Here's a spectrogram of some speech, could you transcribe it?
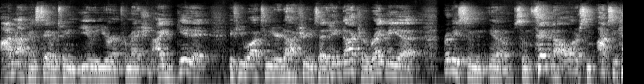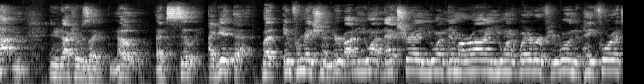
I'm not going to stand between you and your information. I get it if you walked into your doctor and said, "Hey, doctor, write me a, write me some, you know, some fentanyl or some oxycontin," and your doctor was like, "No, that's silly." I get that, but information on your body, you want an X-ray, you want an MRI, you want whatever. If you're willing to pay for it,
